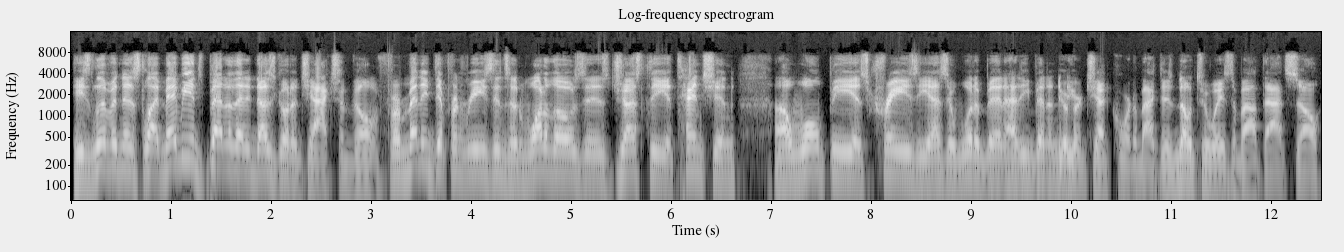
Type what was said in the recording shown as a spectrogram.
he's living this life. Maybe it's better that he does go to Jacksonville for many different reasons. And one of those is just the attention uh, won't be as crazy as it would have been had he been a New York Jet quarterback. There's no two ways about that. So,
